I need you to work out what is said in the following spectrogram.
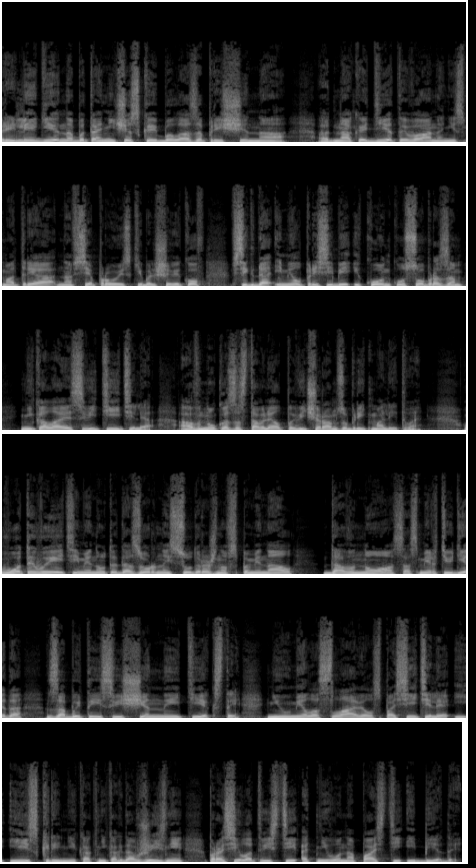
Религия на ботанической была запрещена, однако дед Ивана, несмотря на все происки большевиков, всегда имел при себе иконку с образом Николая Святителя, а внука заставлял по вечерам зубрить молитвы. Вот и в эти минуты дозорный судорожно вспоминал давно, со смертью деда, забытые священные тексты, неумело славил Спасителя и искренне, как никогда в жизни, просил отвести от него напасти и беды.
